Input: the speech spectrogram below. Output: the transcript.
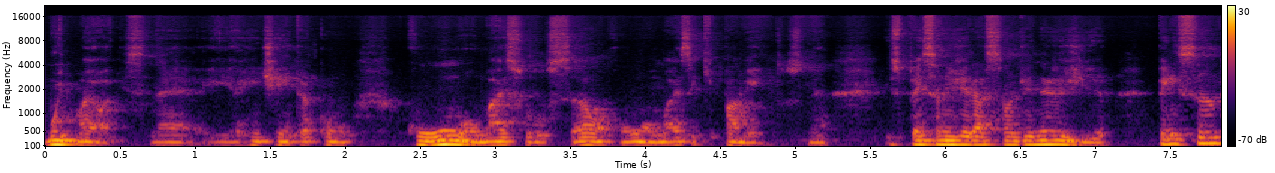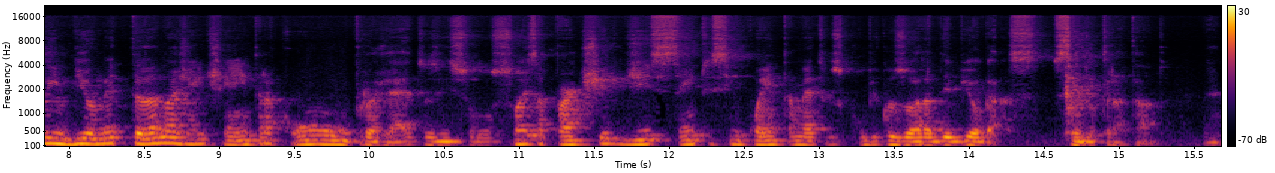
muito maiores, né? E a gente entra com, com uma ou mais solução, com um ou mais equipamentos, né? Isso pensando em geração de energia. Pensando em biometano, a gente entra com projetos em soluções a partir de 150 metros cúbicos hora de biogás sendo tratado. Né?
